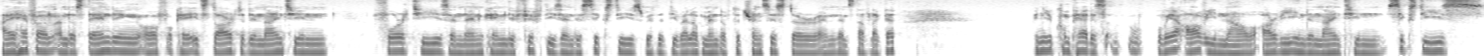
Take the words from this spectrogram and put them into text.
I have an understanding of okay, it started in 1940s and then came the 50s and the 60s with the development of the transistor and, and stuff like that. When you compare this, where are we now? Are we in the 1960s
